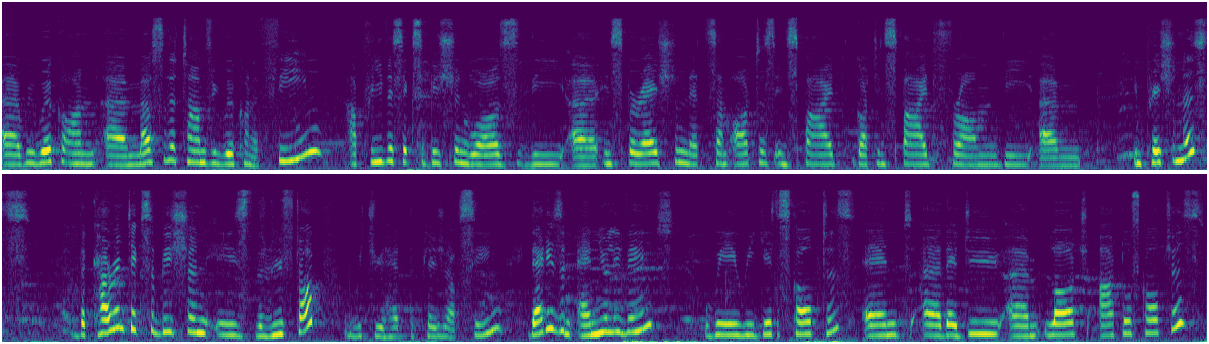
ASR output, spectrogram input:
Uh, we work on uh, most of the times we work on a theme. Our previous exhibition was the uh, inspiration that some artists inspired got inspired from the um, impressionists the current exhibition is the rooftop, which you had the pleasure of seeing. That is an annual event where we get sculptors and uh, they do um, large outdoor sculptures.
